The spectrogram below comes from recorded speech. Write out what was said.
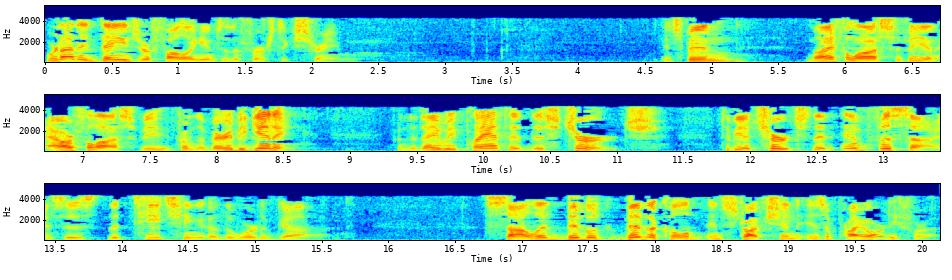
we're not in danger of falling into the first extreme. It's been my philosophy and our philosophy from the very beginning, from the day we planted this church, to be a church that emphasizes the teaching of the Word of God. Solid biblical instruction is a priority for us.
